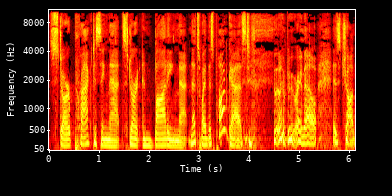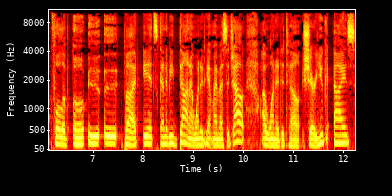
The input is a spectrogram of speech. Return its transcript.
start practicing that, start embodying that. And that's why this podcast that I'm doing right now is chock full of, uh, uh, uh, but it's going to be done. I wanted to get my message out. I wanted to tell, share you guys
